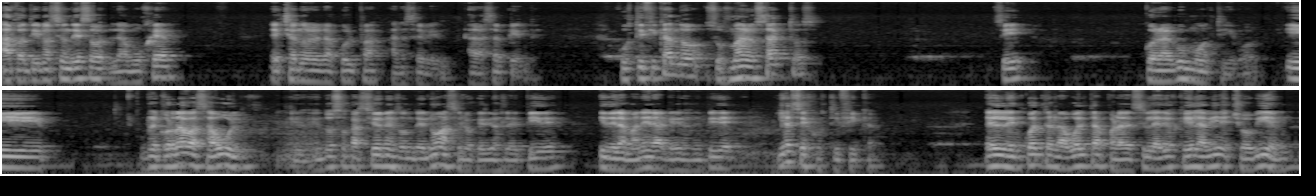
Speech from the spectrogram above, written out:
A continuación de eso, la mujer echándole la culpa a la serpiente justificando sus malos actos, ¿sí? Con algún motivo. Y recordaba a Saúl en, dos ocasiones donde no hace lo que Dios le pide y de la manera que Dios le pide, y él se justifica. Él le encuentra la vuelta para decirle a Dios que él había hecho bien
